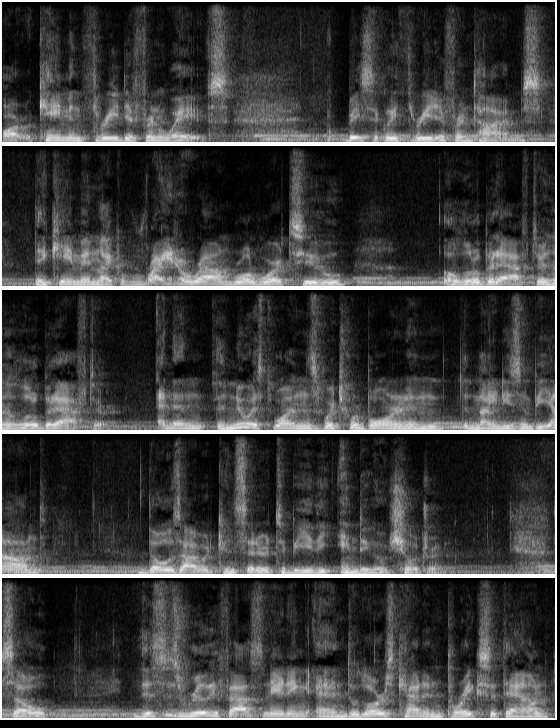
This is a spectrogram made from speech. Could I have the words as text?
are, came in three different waves, basically three different times. They came in like right around World War II, a little bit after, and then a little bit after. And then the newest ones, which were born in the 90s and beyond, those I would consider to be the indigo children. So this is really fascinating, and Dolores Cannon breaks it down.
